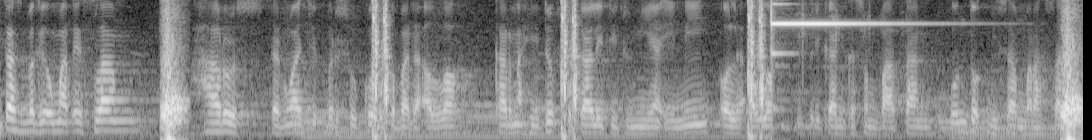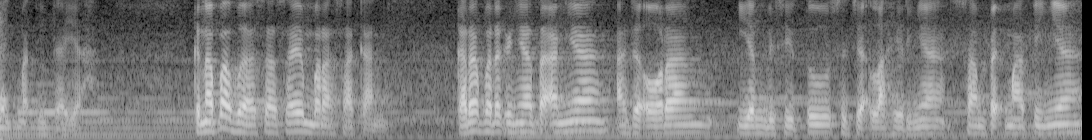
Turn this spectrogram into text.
Kita sebagai umat Islam harus dan wajib bersyukur kepada Allah karena hidup sekali di dunia ini oleh Allah diberikan kesempatan untuk bisa merasakan nikmat hidayah. Kenapa bahasa saya merasakan? Karena pada kenyataannya ada orang yang di situ sejak lahirnya sampai matinya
